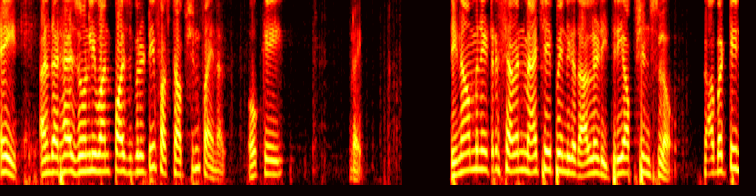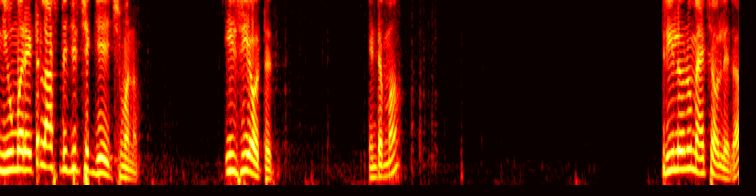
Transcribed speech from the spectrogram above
8 and that has only one possibility. First option final. Okay denominator seven match అయిపోయింది కదా ఆల్రెడీ త్రీ ఆప్షన్స్లో కాబట్టి న్యూమరేటర్ లాస్ట్ డిజిట్ చెక్ చేయొచ్చు మనం. ఈజీ అవుతుంది. ఏంటమ్మా? త్రీలోనూ మ్యాచ్ అవ్వలేదా?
